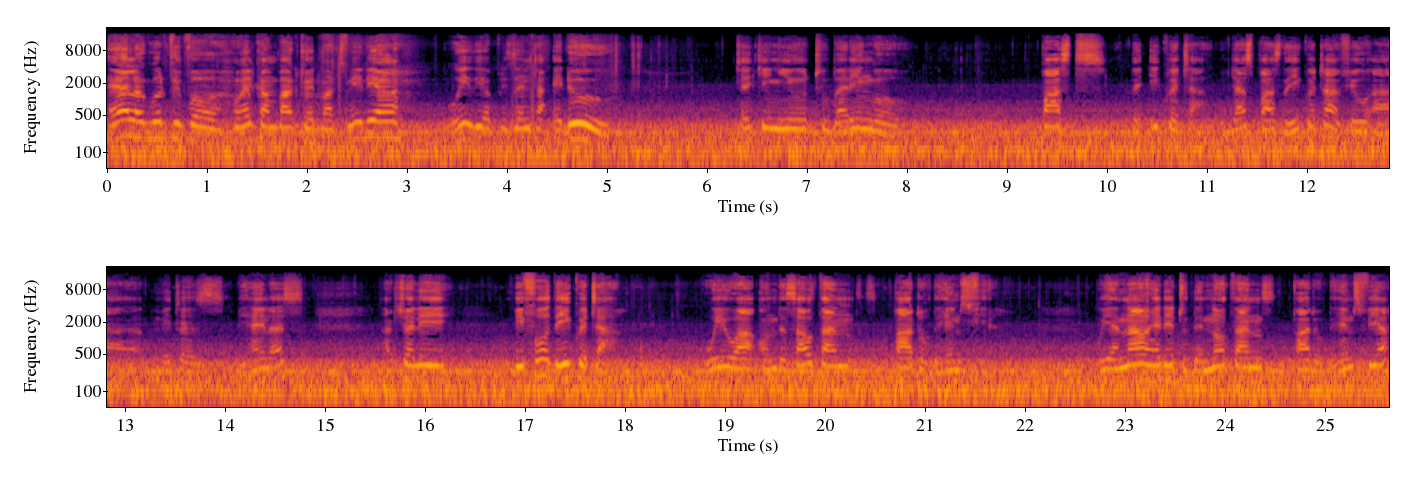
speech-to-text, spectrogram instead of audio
Hello, good people. Welcome back to Edmax Media with your presenter Edu, taking you to Baringo, past the equator. Just past the equator, a few uh, meters behind us. Actually, before the equator, we were on the southern part of the hemisphere. We are now headed to the northern part of the hemisphere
